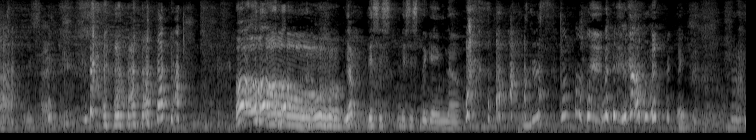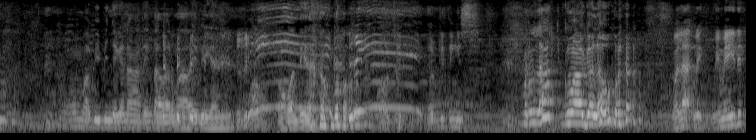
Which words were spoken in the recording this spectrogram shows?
Wow, this is hard. Oh, oh, oh, oh. Oh! Yup, this is this is the game now. Diyos ko. Wait. Oh, mabibinyagan ang ating tower mga kaibigan. O, konti na lang po. Oh, like everything is... Parang lahat gumagalaw. Wala, we, we made it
